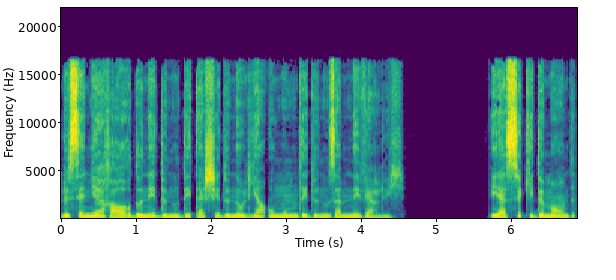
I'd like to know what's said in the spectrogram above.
Le Seigneur a ordonné de nous détacher de nos liens au monde et de nous amener vers lui. Et à ceux qui demandent,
